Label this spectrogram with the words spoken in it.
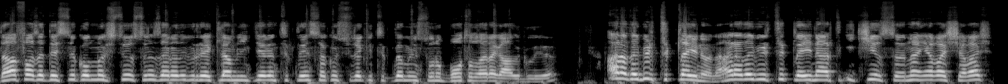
Daha fazla destek olmak istiyorsanız arada bir reklam linklerine tıklayın. Sakın sürekli tıklamayın sonu bot olarak algılıyor. Arada bir tıklayın ona. Arada bir tıklayın artık 2 yıl sonra yavaş yavaş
